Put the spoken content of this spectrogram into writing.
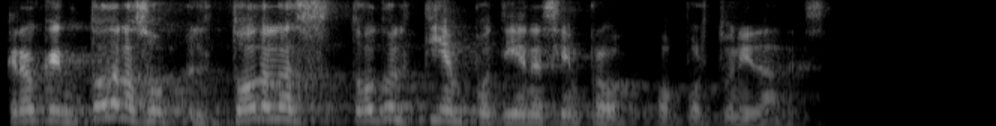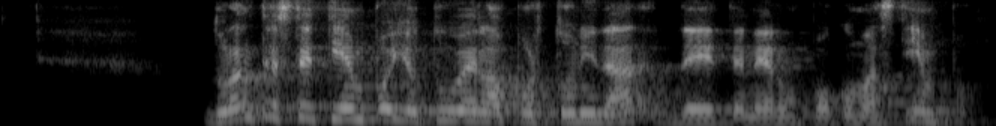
Creo que en todas las, todas las, todo el tiempo tiene siempre oportunidades. Durante este tiempo yo tuve la oportunidad de tener un poco más tiempo.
